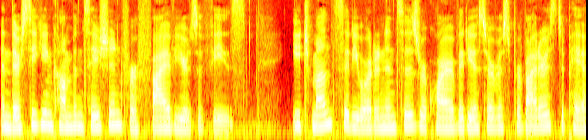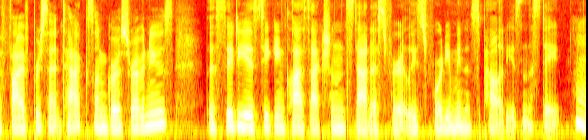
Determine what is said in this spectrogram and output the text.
and they're seeking compensation for five years of fees. Each month, city ordinances require video service providers to pay a 5% tax on gross revenues. The city is seeking class action status for at least 40 municipalities in the state. Hmm.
